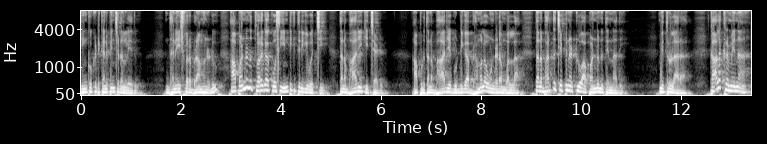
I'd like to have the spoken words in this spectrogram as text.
ఇంకొకటి కనిపించడం లేదు. ధనేశ్వర బ్రాహ్మణుడు ఆ పండును త్వరగా కోసి ఇంటికి తిరిగి వచ్చి తన భార్యకి ఇచ్చాడు. అప్పుడు తన భార్య గుడ్డిగా భ్రమలో ఉండడం వల్ల తన భర్త చెప్పినట్లు ఆ పండును తిన్నది. మిత్రులారా కాలక్రమేణా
